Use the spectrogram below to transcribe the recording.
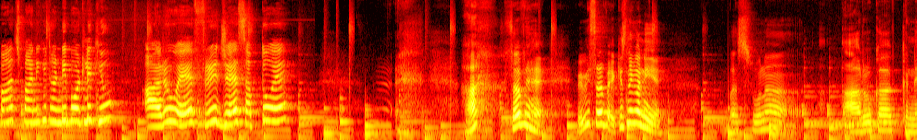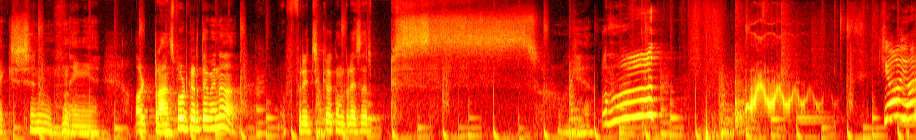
पाँच पानी की ठंडी बोतलें क्यों? आर है फ्रिज है सब तो है। हाँ सब है बेबी सब है किसने का नहीं है? बस वो ना आर का कनेक्शन नहीं है। और ट्रांसपोर्ट करते हुए ना फ्रिज का कंप्रेसर हो गया। क्या यार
